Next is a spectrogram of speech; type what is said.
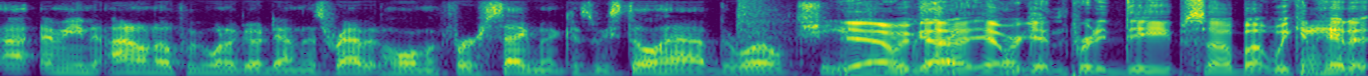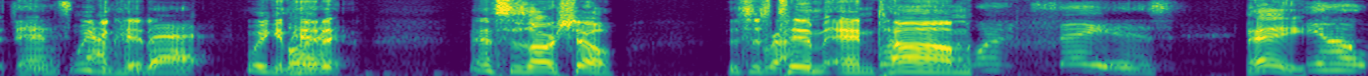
I I mean, I don't know if we want to go down this rabbit hole in the first segment because we still have the royal chief. Yeah, we've got. Yeah, we're getting pretty deep. So, but we can hit it. We can hit that. it. We can hit But- it. This is our show. This is Right. Tim and Tom. What I wanted to say is, Hey, you know,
